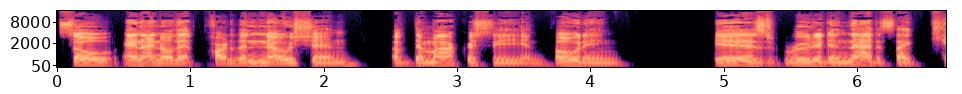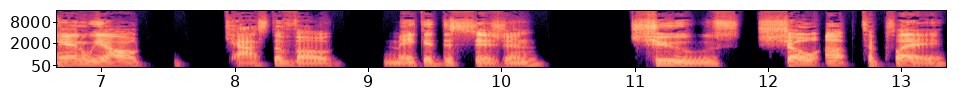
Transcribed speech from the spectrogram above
so and I know that part of the notion of democracy and voting is rooted in that. It's like can we all cast a vote, make a decision, choose, show up to play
